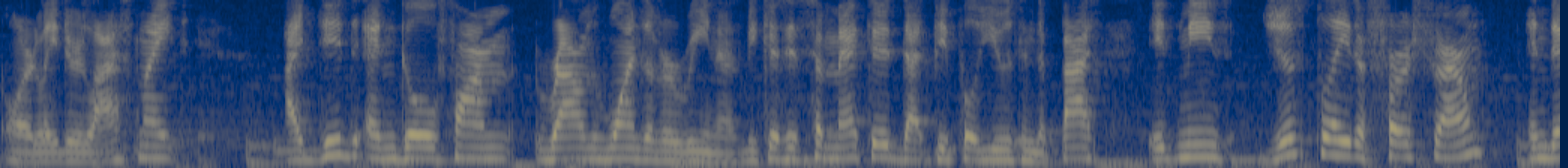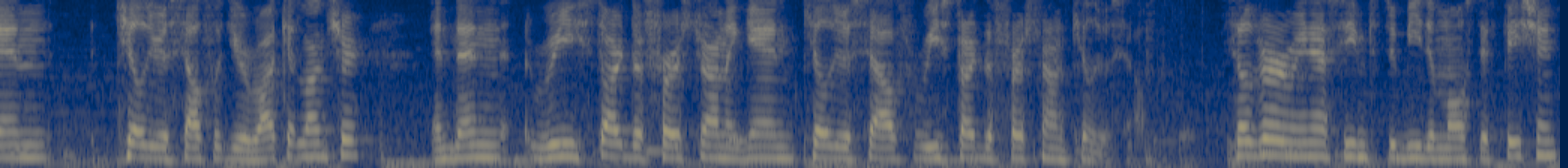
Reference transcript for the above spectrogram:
or later last night, I did and go farm round ones of arenas because it's a method that people used in the past. It means just play the first round and then kill yourself with your rocket launcher and then restart the first round again, kill yourself, restart the first round, kill yourself. Silver Arena seems to be the most efficient,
